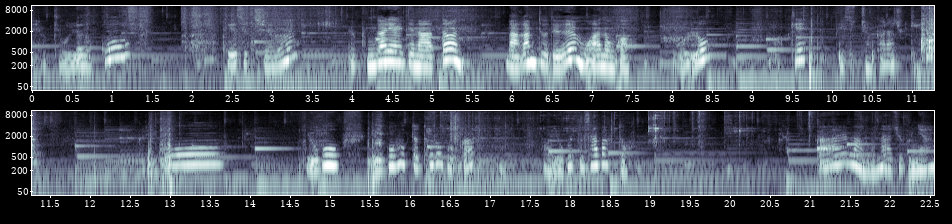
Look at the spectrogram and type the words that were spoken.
이렇게 올려놓고 대수층 분갈이 할 때 나왔던 마감토들 모아놓은 거 이걸로 이렇게 배수층 깔아줄게요. 그리고 요거 요거 흙도 털어볼까? 아, 요것도 사박도. 깔망은 아주 그냥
